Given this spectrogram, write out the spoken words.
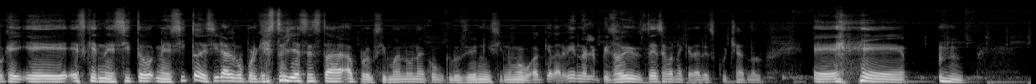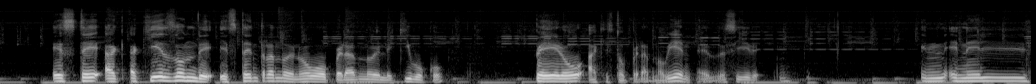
Ok, eh, es que necesito, necesito decir algo porque esto ya se está aproximando a una conclusión y si no me voy a quedar viendo el episodio y ustedes se van a quedar escuchándolo. Eh, este, aquí es donde está entrando de nuevo operando el equívoco, pero aquí está operando bien. Es decir, en el,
